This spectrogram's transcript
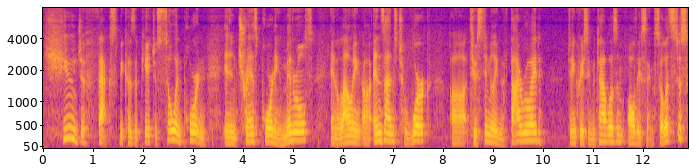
huge effects because the pH is so important in transporting minerals and allowing uh, enzymes to work, uh, to stimulating the thyroid, to increasing metabolism, all these things. So let's just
